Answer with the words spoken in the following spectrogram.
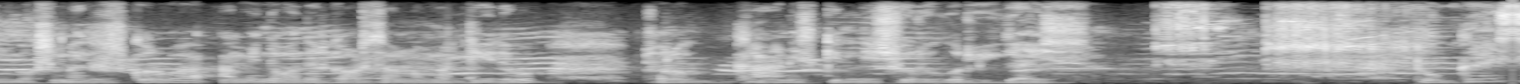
ইনবক্সে মেসেজ করবা, আমি তোমাদের হোয়াটসঅ্যাপ নাম্বার দিয়ে দেবো। চলো গান স্ক্রিন দিয়ে শুরু করি গাইস তো গাইস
